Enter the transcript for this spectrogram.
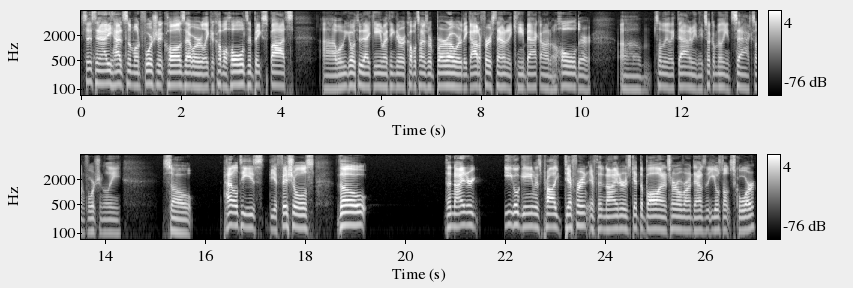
Cincinnati had some unfortunate calls that were like a couple holds in big spots. Uh, when we go through that game, I think there were a couple times where Burrow or they got a first down and it came back on a hold or um, something like that. I mean, they took a million sacks, unfortunately. So penalties, the officials, though the Niner Eagle game is probably different if the Niners get the ball on a turnover on downs and the Eagles don't score.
